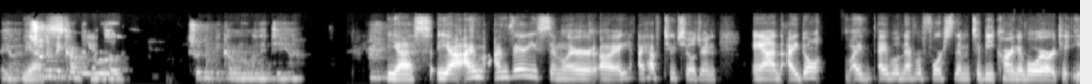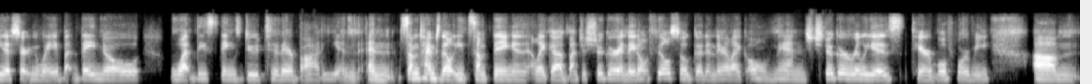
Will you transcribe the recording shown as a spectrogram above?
Yeah, it yes. shouldn't become the normal. Shouldn't become normality. Yeah. Yes, yeah, I'm I'm very similar. Uh, I I have two children, and I don't I I will never force them to be carnivore or to eat a certain way, but they know what these things do to their body. And and sometimes they'll eat something and like a bunch of sugar and they don't feel so good. And they're like oh man sugar really is terrible for me. Um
